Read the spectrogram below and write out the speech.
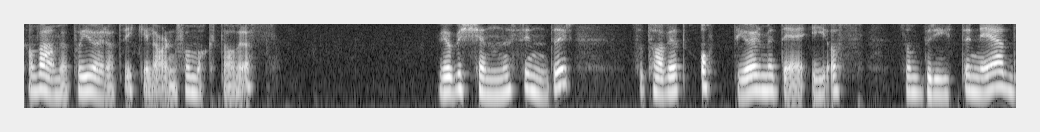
kan være med på å gjøre at vi ikke lar den få makta over oss. Ved å bekjenne synder så tar vi et oppgjør med det i oss som bryter ned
